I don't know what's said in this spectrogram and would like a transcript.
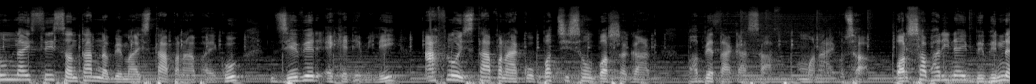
उन्नाइस सय सन्तानब्बेमा स्थापना भएको जेभियर एकाडेमीले आफ्नो स्थापनाको पच्चिसौँ वर्षगाँठ भव्यताका साथ मनाएको छ। वर्षभरि नै विभिन्न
